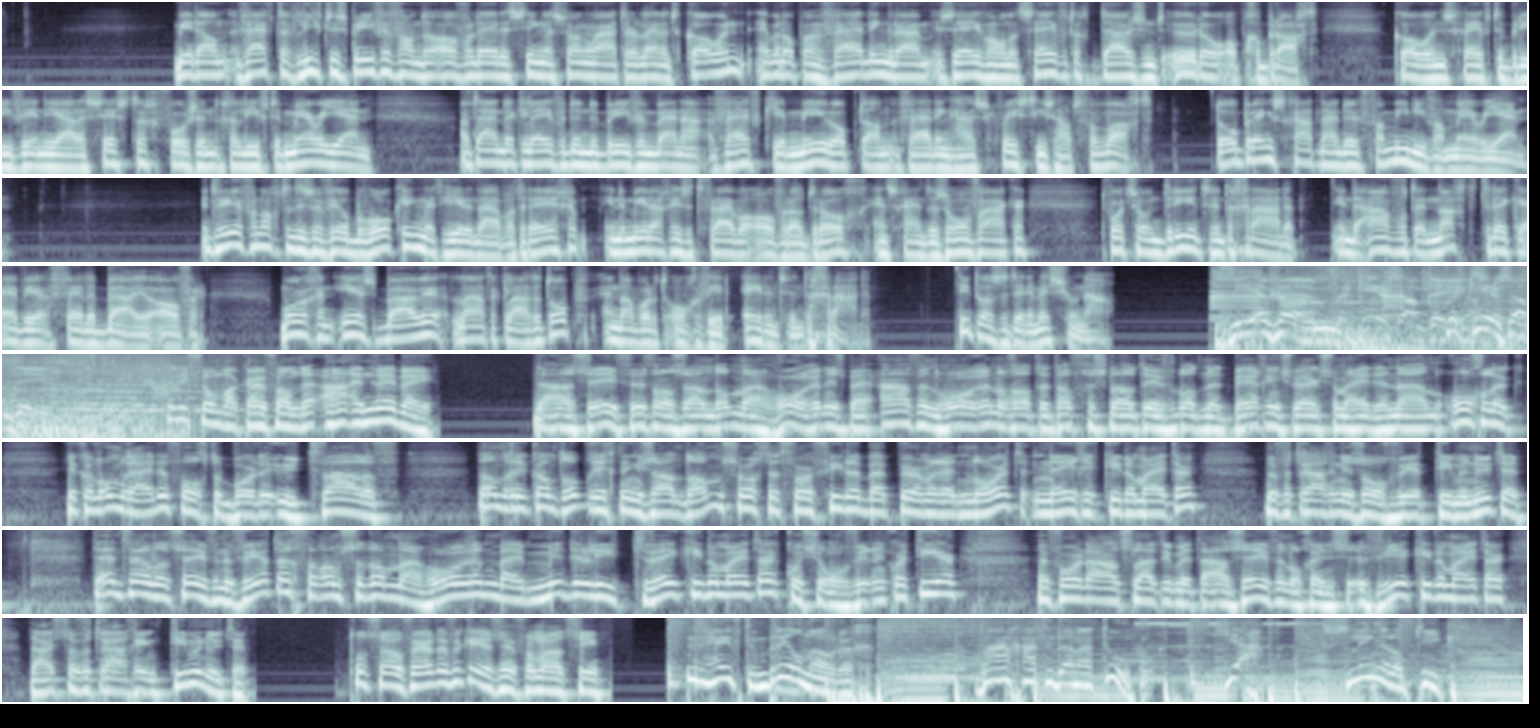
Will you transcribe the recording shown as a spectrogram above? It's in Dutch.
Meer dan 50 liefdesbrieven van de overleden singer-songwriter Leonard Cohen... hebben op een veiling ruim 770.000 euro opgebracht. Cohen schreef de brieven in de jaren 60 voor zijn geliefde Marianne. Uiteindelijk leverden de brieven bijna vijf keer meer op... dan Veilinghuis Christie's had verwacht. De opbrengst gaat naar de familie van Marianne. Het weer vanochtend is er veel bewolking met hier en daar wat regen. In de middag is het vrijwel overal droog en schijnt de zon vaker. Het wordt zo'n 23 graden. In de avond en nacht trekken er weer felle buien over. Morgen eerst buien, later klaart het op en dan wordt het ongeveer 21 graden. Dit was het NMS Journaal. ZFM, verkeersupdate. verkeersupdate. Dit is John Bakker van de ANWB. De A7 van Zaandam naar Horen is bij Avenhoren nog altijd afgesloten... in verband met bergingswerkzaamheden na een ongeluk. Je kan omrijden volgens de borden U12. De andere kant op, richting Zaandam, zorgt het voor file bij Purmerend Noord, 9 kilometer. De vertraging is ongeveer 10 minuten. De N247 van Amsterdam naar Horen bij Middelie 2 kilometer, kost je ongeveer een kwartier. En voor de aansluiting met de A7 nog eens 4 kilometer, daar is de vertraging 10 minuten. Tot zover de verkeersinformatie. U heeft een bril nodig. Waar gaat u dan naartoe? Ja, slingeroptiek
